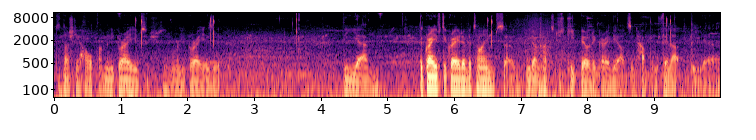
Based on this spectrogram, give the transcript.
Doesn't actually hold that many graves, which isn't really great, is it? The um, the graves degrade over time, so you don't have to just keep building graveyards and have them fill up. The uh,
